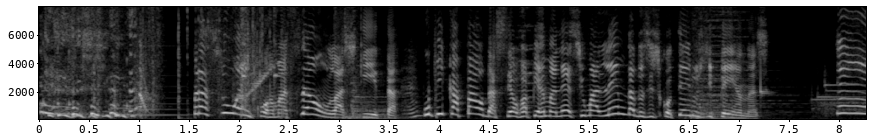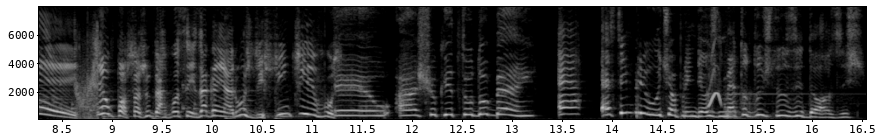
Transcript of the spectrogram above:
Pra sua informação, Lasquita, o pica-pau da selva permanece uma lenda dos escoteiros de penas. Ei, eu posso ajudar vocês a ganhar uns distintivos. Eu acho que tudo bem. É, é sempre útil aprender os métodos dos idosos.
